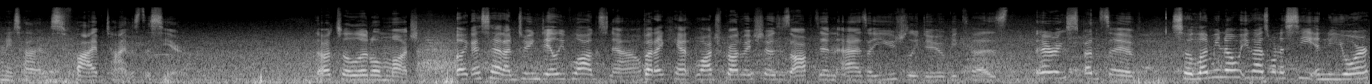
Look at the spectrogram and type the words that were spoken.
many times? Five times this year. That's a little much. Like I said, I'm doing daily vlogs now, but I can't watch Broadway shows as often as I usually do because they're expensive. So let me know what you guys want to see in New York.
